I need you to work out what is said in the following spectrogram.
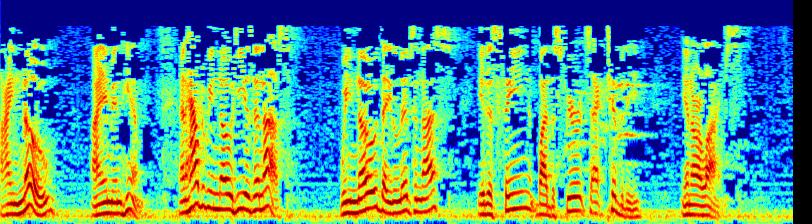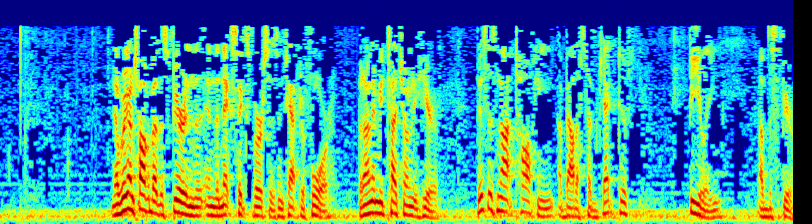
"I know I am in him." And how do we know he is in us? We know that he lives in us it is seen by the Spirit's activity in our lives. Now, we're going to talk about the Spirit in the, in the next six verses in chapter 4, but I let me touch on it here. This is not talking about a subjective feeling of the Spirit.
